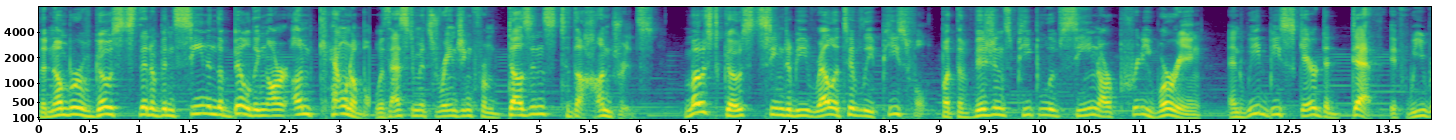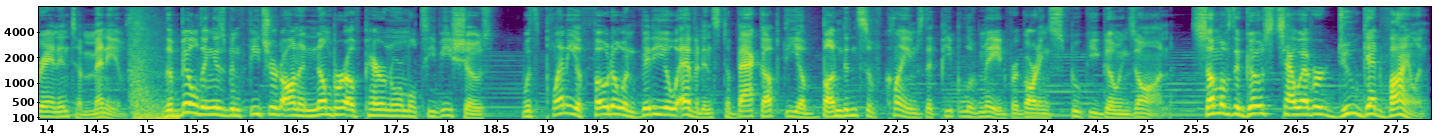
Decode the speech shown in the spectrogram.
The number of ghosts that have been seen in the building are uncountable, with estimates ranging from dozens to the hundreds. Most ghosts seem to be relatively peaceful, but the visions people have seen are pretty worrying, and we'd be scared to death if we ran into many of them. The building has been featured on a number of paranormal TV shows, with plenty of photo and video evidence to back up the abundance of claims that people have made regarding spooky goings on. Some of the ghosts, however, do get violent,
